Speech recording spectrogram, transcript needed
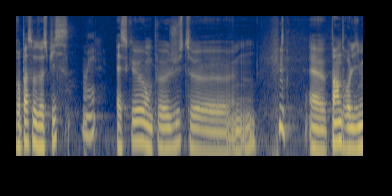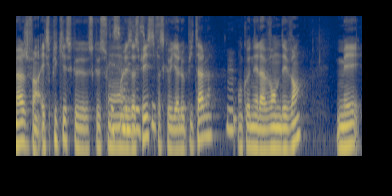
repasse aux hospices. Ouais. Est-ce qu'on peut juste euh, euh, peindre l'image, enfin expliquer ce que, ce que sont, les, hospices, Parce qu'il y a l'hôpital, mm. on connaît la vente des vins, mais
